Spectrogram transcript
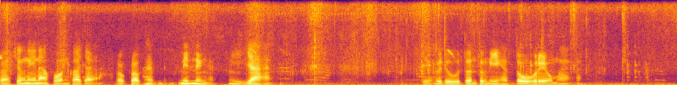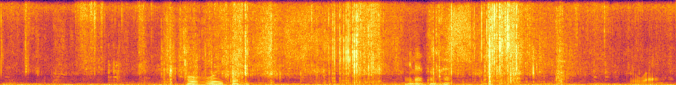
ก็ช่วงนี้หน้าฝนก็จะรกๆให้นิดหนึ่งมีหญ้า เดี๋ยวไปดูต้นตรงนี้ครับ โตเร็วมากครับ โอ้โหต้นนี่แหละต้นหักสวยนะครับ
